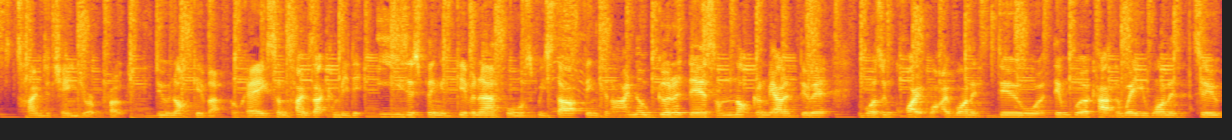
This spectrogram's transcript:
it's time to change your approach. Do not give up, okay? Sometimes that can be the easiest thing is giving up, or we start thinking, I'm no good at this, I'm not gonna be able to do it. Wasn't quite what I wanted to do, or it didn't work out the way you wanted it to.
